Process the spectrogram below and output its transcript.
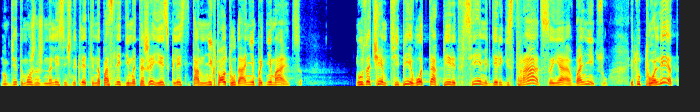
Ну где-то можно же на лестничной клетке на последнем этаже есть лестница, там никто туда не поднимается. Ну зачем тебе вот так перед всеми, где регистрация в больницу, и тут туалет,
